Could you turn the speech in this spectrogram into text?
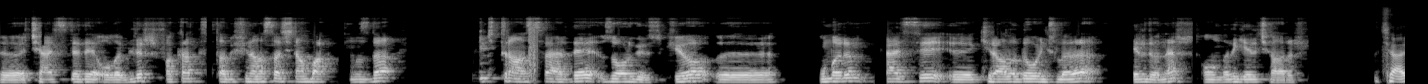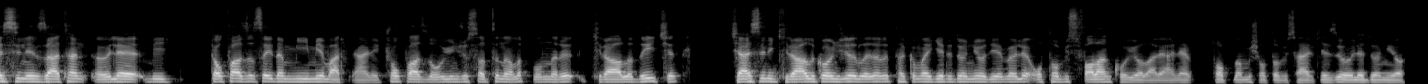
E, Chelsea'de de olabilir. Fakat tabii finansal açıdan baktığımızda iki transferde zor gözüküyor. E, umarım Chelsea e, kiraladığı oyunculara geri döner. Onları geri çağırır. Chelsea'nin zaten öyle bir çok fazla sayıda mimi var. Yani çok fazla oyuncu satın alıp bunları kiraladığı için Chelsea'nin kiralık oyuncuları takıma geri dönüyor diye böyle otobüs falan koyuyorlar. Yani toplamış otobüs herkesi öyle dönüyor.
